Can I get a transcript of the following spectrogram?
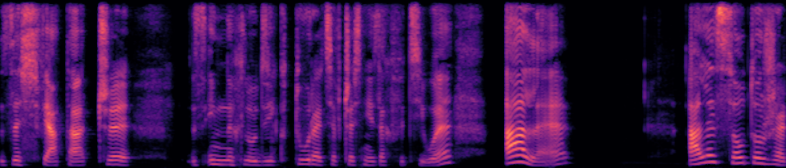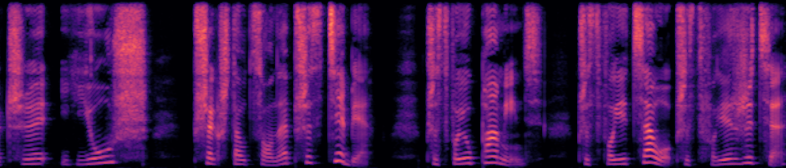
ze świata, czy z innych ludzi, które Cię wcześniej zachwyciły, ale, ale są to rzeczy już przekształcone przez ciebie, przez twoją pamięć, przez twoje ciało, przez twoje życie.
